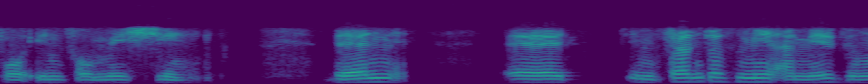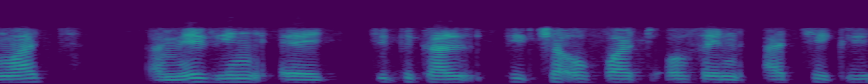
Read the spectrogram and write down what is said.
for information. Then uh, in front of me I'm having what I'm having a typical picture of what of an article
